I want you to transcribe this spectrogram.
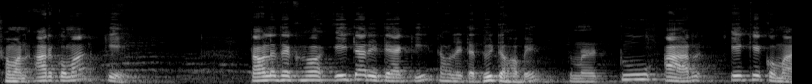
সমান আর কমা কে তাহলে দেখো এইটার এটা একই, তাহলে এটা দুইটা হবে। তোমার টু আর এ কে কমা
